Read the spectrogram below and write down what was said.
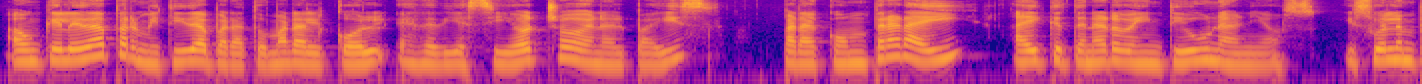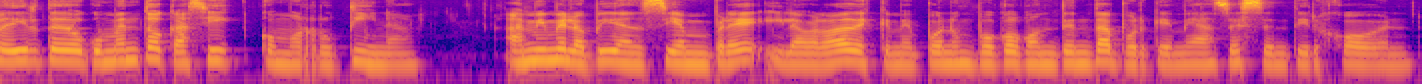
Aunque la edad permitida para tomar alcohol es de 18 en el país, para comprar ahí hay que tener 21 años y suelen pedirte documento casi como rutina. A mí me lo piden siempre y la verdad es que me pone un poco contenta porque me hace sentir joven.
